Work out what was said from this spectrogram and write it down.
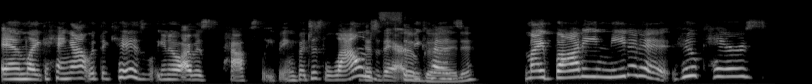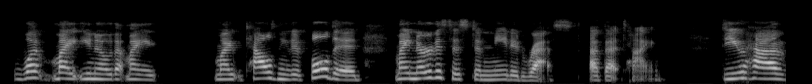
and like hang out with the kids. You know, I was half sleeping, but just lounge That's there so because good. my body needed it. Who cares what my, you know, that my, my towels needed folded. My nervous system needed rest at that time. Do you have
